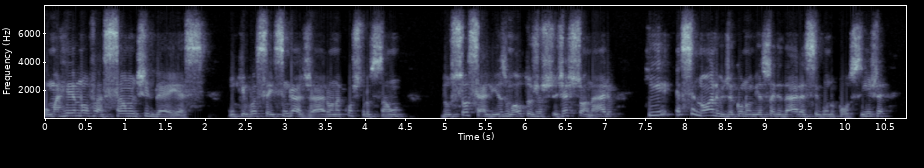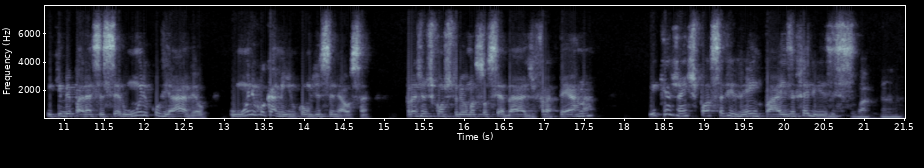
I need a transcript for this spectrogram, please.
uma renovação de ideias em que vocês se engajaram na construção do socialismo autogestionário, que é sinônimo de economia solidária, segundo Paul Singer, e que me parece ser o único viável, o único caminho, como disse Nelson, para a gente construir uma sociedade fraterna e que a gente possa viver em paz e felizes. Bacana.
